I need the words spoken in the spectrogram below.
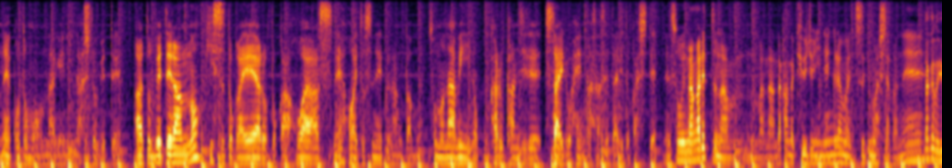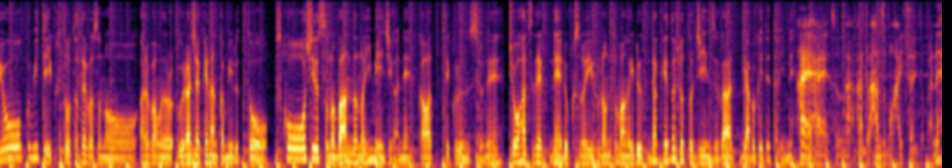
ねことも投げに成し遂げて。あとベテランのキスとかエアロとかホワイスねホワイトスネークなんかもその波に乗っかる感じでスタイルを変化させたりとかして。でそういう流れっていうのは、まあなんだかんだ92年ぐらいまで続きましたかね。だけどよーく見ていくと例えばそのアルバムの裏ジャケなんか見ると少しずつそのバンドのイメージがね変わってくるんですよね。長髪でねルックスのいいフロントマンがいるんだけどちょっとジーンズが破けてたりね。はいはい。そんなあと半ズボン履いてたりとかね。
